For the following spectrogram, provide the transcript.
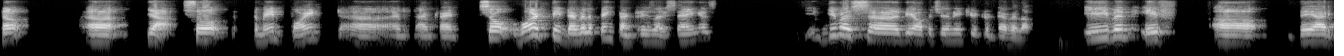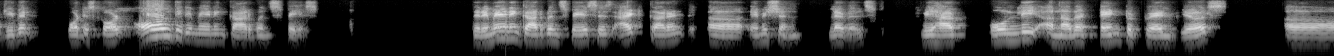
Now, uh, yeah. So the main point uh, I'm, I'm trying. So what the developing countries are saying is, give us uh, the opportunity to develop, even if uh, they are given what is called all the remaining carbon space. The remaining carbon space is at current uh, emission levels. We have only another 10 to 12 years uh,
